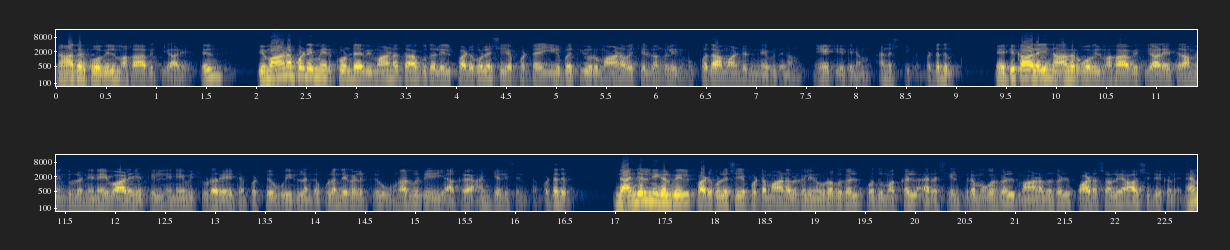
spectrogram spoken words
நாகர்கோவில் மகா வித்தியாலயத்தில் விமானப்படை மேற்கொண்ட விமான தாக்குதலில் படுகொலை செய்யப்பட்ட இருபத்தி ஒரு மாணவ செல்வங்களின் முப்பதாம் ஆண்டு நினைவு தினம் நேற்றைய தினம் அனுஷ்டிக்கப்பட்டது. நேற்று காலை நாகர்கோவில் மகா வித்தியாலயத்தில் அமைந்துள்ள நினைவாலயத்தில் நினைவுச்சுடர் ஏற்றப்பட்டு உயிரிழந்த குழந்தைகளுக்கு உணர்வு ரீதியாக அஞ்சலி செலுத்தப்பட்டது. இந்த அஞ்சல் நிகழ்வில் படுகொலை செய்யப்பட்ட மாணவர்களின் உறவுகள் பொதுமக்கள் அரசியல் பிரமுகர்கள் மாணவர்கள் பாடசாலை ஆசிரியர்கள் என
